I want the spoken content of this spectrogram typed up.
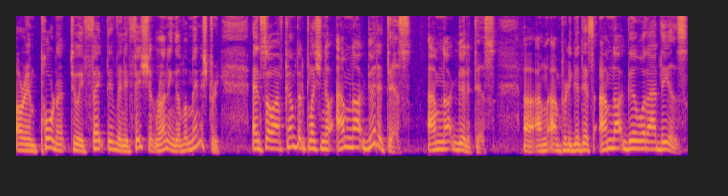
are important to effective and efficient running of a ministry. And so I've come to the place, you know, I'm not good at this. I'm not good at this. Uh, I'm, I'm pretty good at this. I'm not good with ideas.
